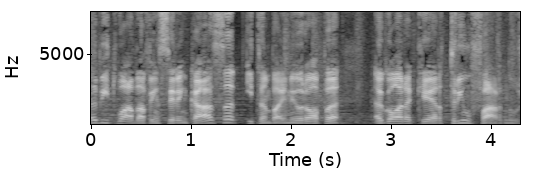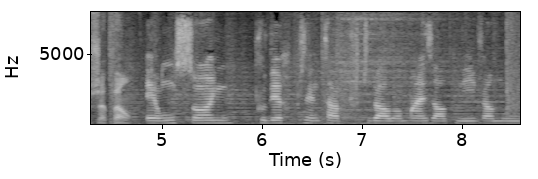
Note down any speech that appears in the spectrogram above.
Habituada a vencer em casa e também na Europa, agora quer triunfar no Japão. É um sonho poder representar Portugal ao mais alto nível num,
